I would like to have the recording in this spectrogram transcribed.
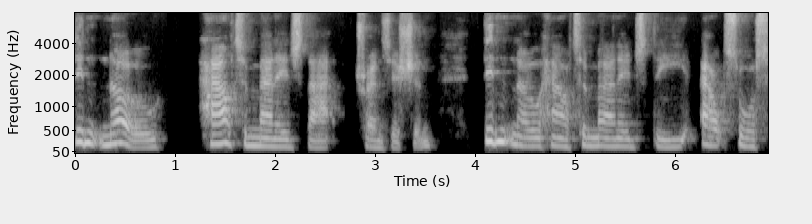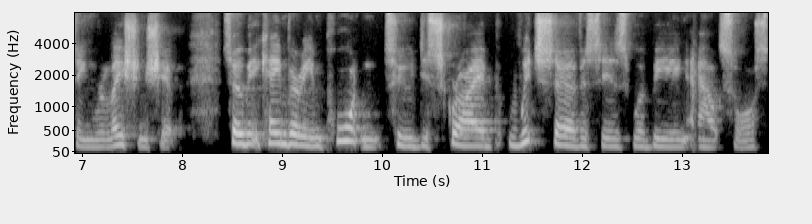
didn't know how to manage that transition didn't know how to manage the outsourcing relationship. So it became very important to describe which services were being outsourced,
